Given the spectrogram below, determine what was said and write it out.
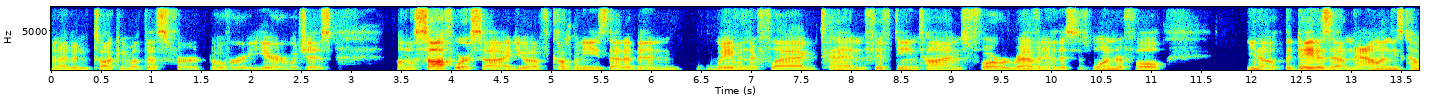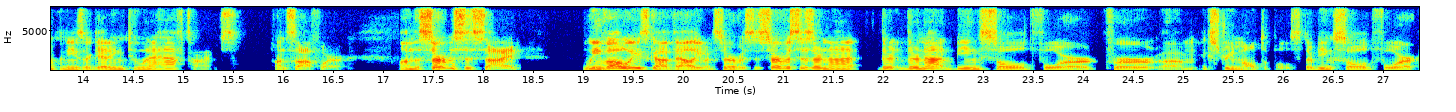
And I've been talking about this for over a year, which is on the software side, you have companies that have been waving their flag 10, 15 times forward revenue. This is wonderful. You know, the data's out now, and these companies are getting two and a half times on software. On the services side, we've always got value in services. Services are not they're they're not being sold for for um, extreme multiples. They're being sold for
